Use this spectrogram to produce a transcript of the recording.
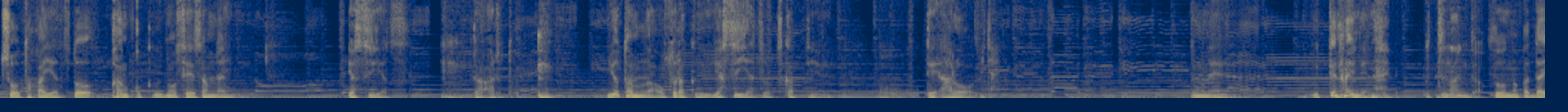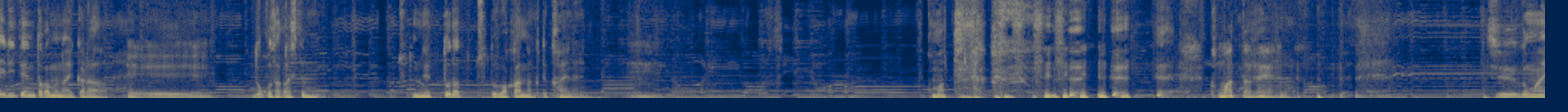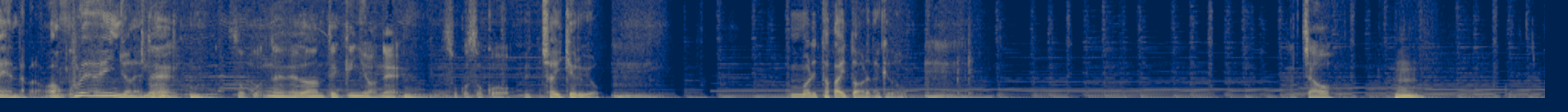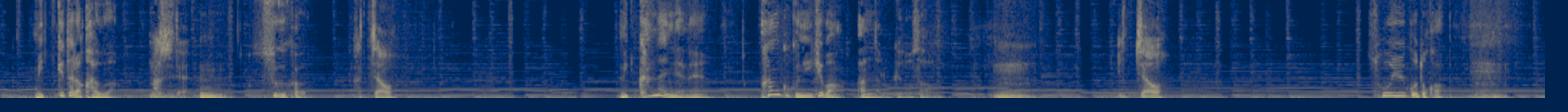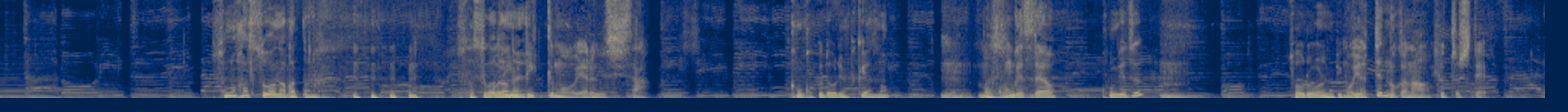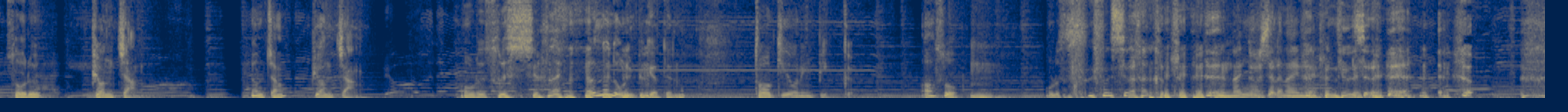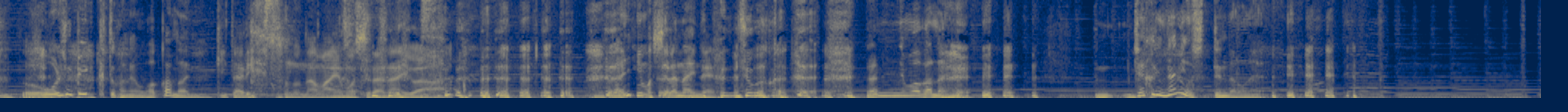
超高いやつと韓国の生産ライン安いやつがあると、ヨタムはおそらく安いやつを使っている。であろうみたいな。でもね売ってないんだよね。ってないんだ。そうなんか代理店とかもないからへえ。どこ探してもちょっとネットだとちょっと分かんなくて買えない。困ってんだ。困ったね。15万円だから。あこれいいんじゃないと思って。ねそこね値段的にはね、そこそこ。めっちゃいけるよ。うん。あんまり高いとあれだけどっちゃおううん。見っけたら買うわ。マジで？うん。すぐ買う。買っちゃおう。見っかんないんだよね。韓国に行けばあんだろうけどさ。うん。行っちゃおう。そういうことか。その発想はなかったな さすがオリンだねピックもやるしさ。韓国でオリンピックやんの？うん。もう今月だよ。今月？ソウルオリンピック。もうやってんのかなひょっとして。ソウル？ピョンチャン。ピョンちゃんピョンチャン。俺それ知らないあれ なんでオリンピックやってんの？冬季オリンピック。あそう。うん。俺それも知らなかった。何にも知らないね。何にも知らない。オリンピックとかね分かんないね。ギタリストの名前も知らないわ。何にも知らないね。何にも分かんない。ねん逆に何を知ってんだろうね。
